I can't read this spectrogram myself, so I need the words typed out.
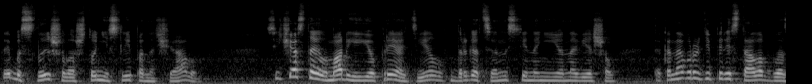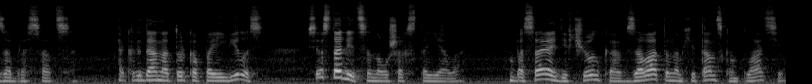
Ты бы слышала, что несли поначалу. Сейчас Тайлмар ее приодел, драгоценности на нее навешал, так она вроде перестала в глаза бросаться. А когда она только появилась, вся столица на ушах стояла. Босая девчонка в залатанном хитанском платье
